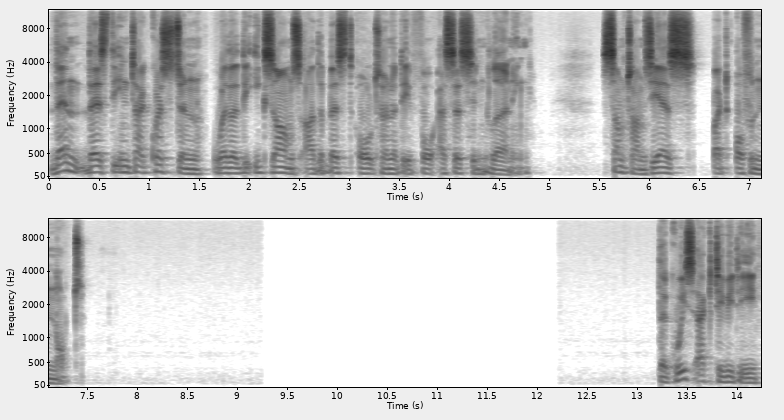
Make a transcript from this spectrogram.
Then there's the entire question whether the exams are the best alternative for assessing learning. Sometimes yes, but often not. The quiz activity,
